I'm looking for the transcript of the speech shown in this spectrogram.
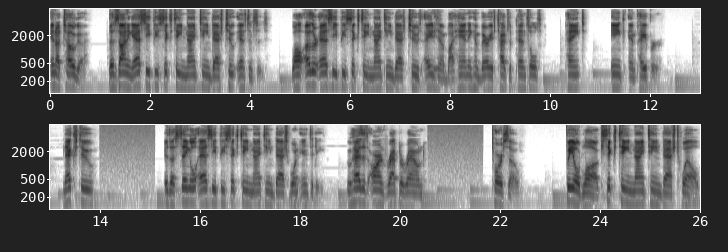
in a toga, designing SCP-1619-2 instances, while other SCP-1619-2s aid him by handing him various types of pencils, paint, ink, and paper. Next to is a single SCP-1619-1 entity, who has his arms wrapped around torso. Field Log 1619-12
